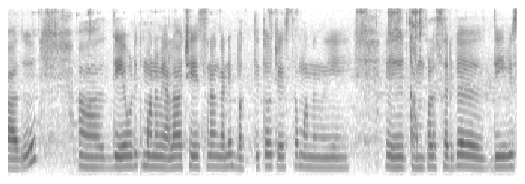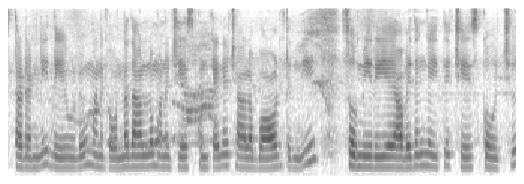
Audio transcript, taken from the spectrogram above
కాదు. దేవుడికి మనం ఎలా చేసినా కానీ భక్తితో చేస్తే మనని కంపల్సరిగా దీవిస్తాడండి దేవుడు. మనకు ఉన్న దానిలో మనం చేసుకుంటేనే చాలా బాగుంటుంది. సో మీరు ఆ విధంగా అయితే చేసుకోవచ్చు.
